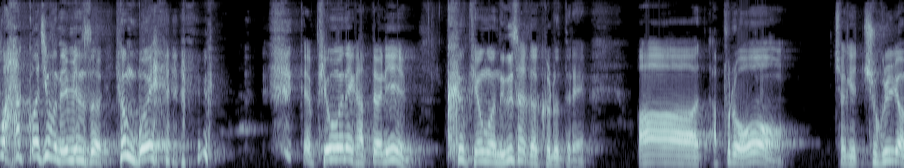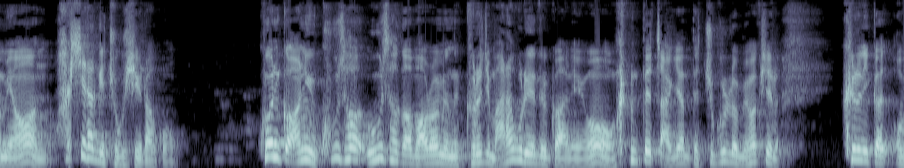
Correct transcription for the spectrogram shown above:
막 꺼집어내면서 형 뭐해? 병원에 갔더니 그 병원 의사가 그러더래. 아, 앞으로 저기 죽으려면 확실하게 죽으시라고. 그러니까 아니 그 의사, 의사가 말하면 그러지 말라고 그래야 될 거 아니에요. 그런데 자기한테 죽으려면 확실히 그러니까 어,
